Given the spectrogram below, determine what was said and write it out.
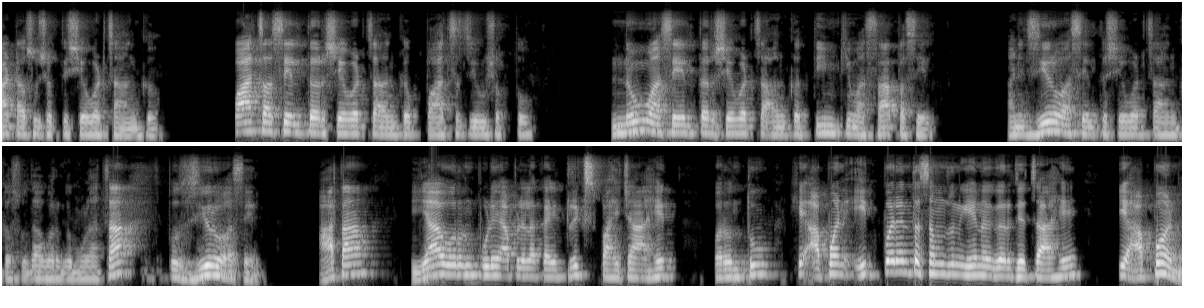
आठ असू शकते शेवटचा अंक. पाच असेल तर शेवटचा अंक पाचच येऊ शकतो. नऊ असेल तर शेवटचा अंक तीन किंवा सात असेल आणि झिरो असेल तर शेवटचा अंक सुद्धा वर्गमुळाचा तो झिरो असेल. आता यावरून पुढे आपल्याला काही ट्रिक्स पाहायच्या आहेत. परंतु हे आपण इथपर्यंत समजून घेणं गरजेचं आहे, की आपण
